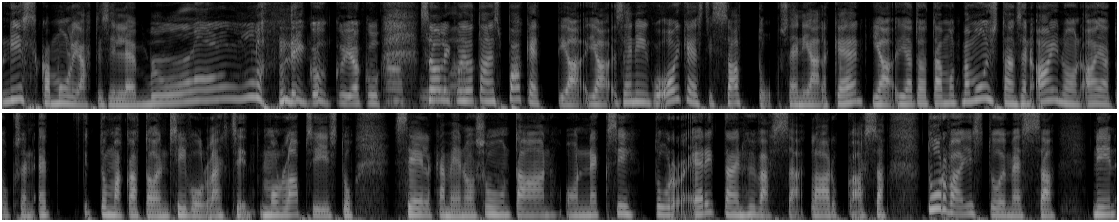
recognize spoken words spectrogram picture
niska muljahti silleen niin kuin, kuin joku, Apua. se oli kuin jotain spakettia ja se niinku oikeasti sattui sen jälkeen. Ja, ja tota, mutta mä muistan sen ainoan ajatuksen, että vittu mä katoin sivulle. Sit mun lapsi istui selkämenosuuntaan onneksi tur- erittäin hyvässä, laadukkaassa turvaistuimessa, niin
